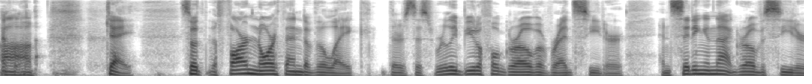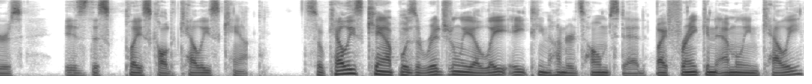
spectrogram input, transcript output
now. Um, okay. So at the far north end of the lake, there's this really beautiful grove of red cedar, and sitting in that grove of cedars is this place called Kelly's Camp. So Kelly's Camp was hmm. originally a late 1800s homestead by Frank and Emmeline Kelly,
